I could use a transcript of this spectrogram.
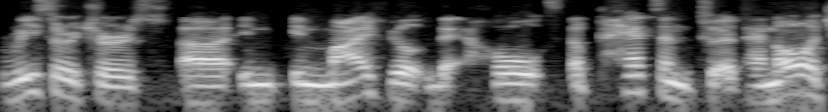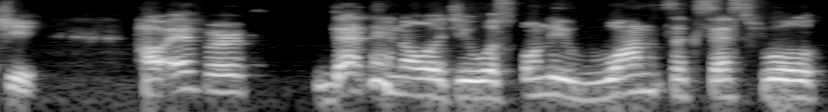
researchers uh, in in my field that holds a patent to a technology. However, that technology was only one successful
